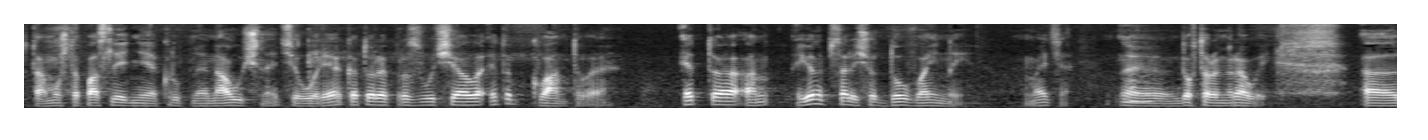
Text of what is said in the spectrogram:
потому что последняя крупная научная теория, которая прозвучала, это квантовая. Это ее написали еще до войны, понимаете, Э, до Второй мировой. Э,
